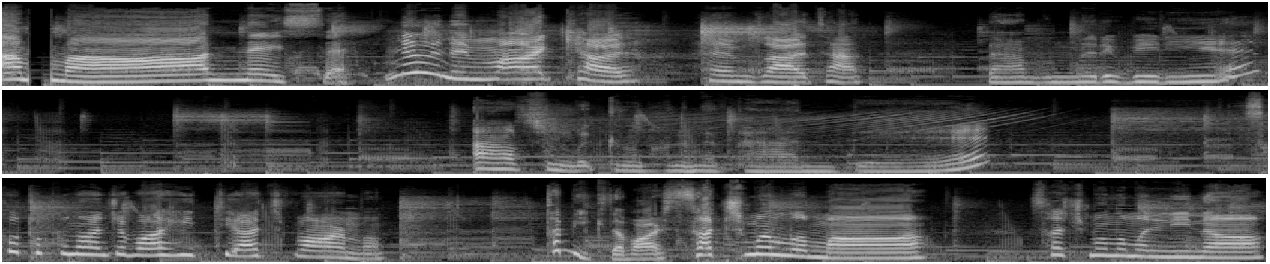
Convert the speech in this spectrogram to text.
Ama neyse. Ne önemi var ki? Hem zaten. Ben bunları vereyim. Al şunu bakalım hanımefendi. Topuna acaba ihtiyaç var mı? Tabii ki de var. Saçmalama. Saçmalama Lina.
